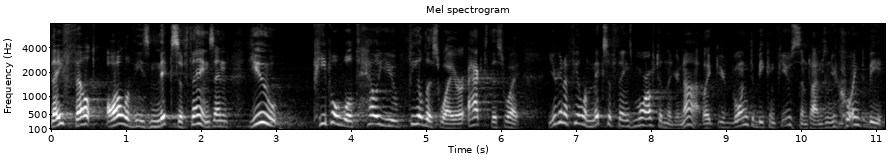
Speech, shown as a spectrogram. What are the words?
they felt all of these mix of things, and you, people will tell you, feel this way or act this way. You're going to feel a mix of things more often than you're not. Like, you're going to be confused sometimes, and you're going to be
